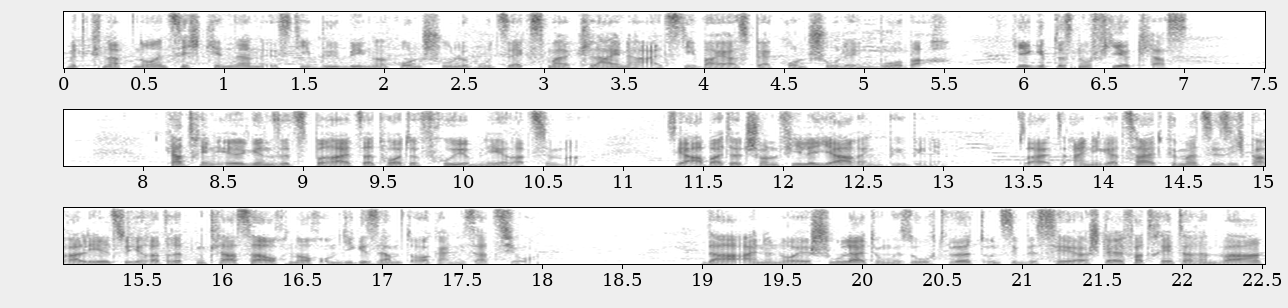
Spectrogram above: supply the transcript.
Mit knapp 90 Kindern ist die Bübinger Grundschule gut sechsmal kleiner als die Weiersberg Grundschule in Burbach. Hier gibt es nur vier Klassen. Katrin Ilgen sitzt bereits seit heute früh im Lehrerzimmer. Sie arbeitet schon viele Jahre in Bübingen. Seit einiger Zeit kümmert sie sich parallel zu ihrer dritten Klasse auch noch um die Gesamtorganisation. Da eine neue Schulleitung gesucht wird und sie bisher Stellvertreterin war,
